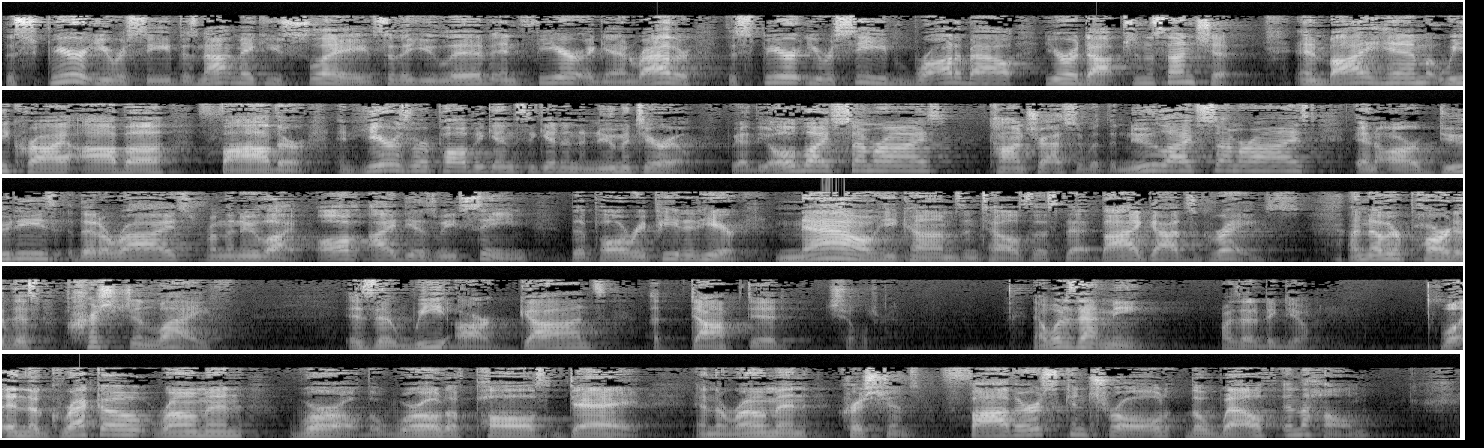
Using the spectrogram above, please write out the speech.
The Spirit you received does not make you slaves so that you live in fear again. Rather, the Spirit you received brought about your adoption to sonship. And by Him we cry, Abba, Father. And here's where Paul begins to get into new material. We had the old life summarized, contrasted with the new life summarized, and our duties that arise from the new life. All ideas we've seen that Paul repeated here. Now he comes and tells us that by God's grace, another part of this Christian life is that we are God's adopted children. Now what does that mean? Why is that a big deal? Well, in the Greco-Roman world, the world of Paul's day and the Roman Christians. fathers controlled the wealth in the home,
